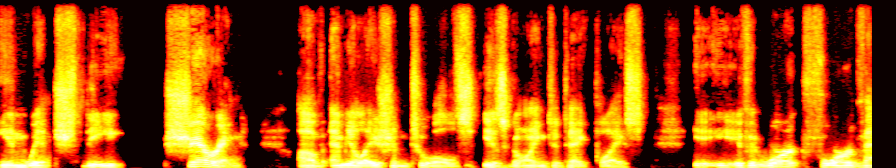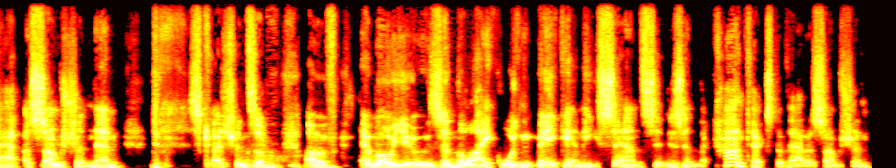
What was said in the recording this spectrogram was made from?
in which the sharing of emulation tools is going to take place if it weren't for that assumption, then discussions of, of MOUs and the like wouldn't make any sense. It is in the context of that assumption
